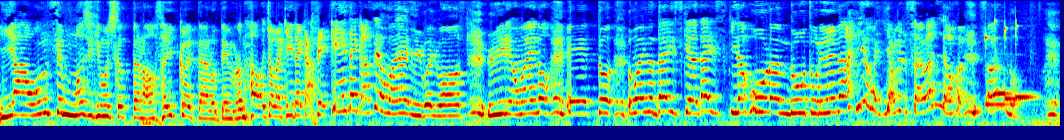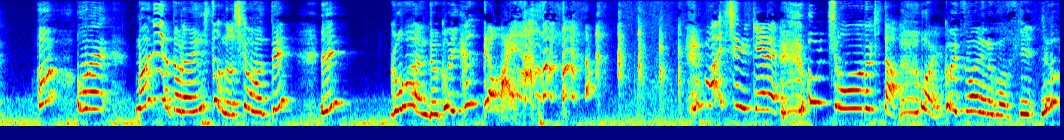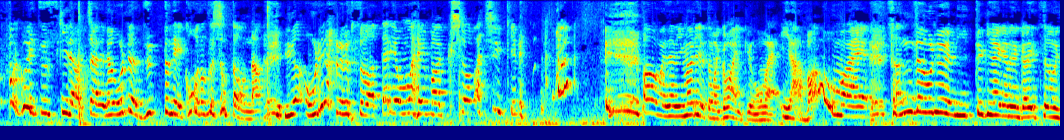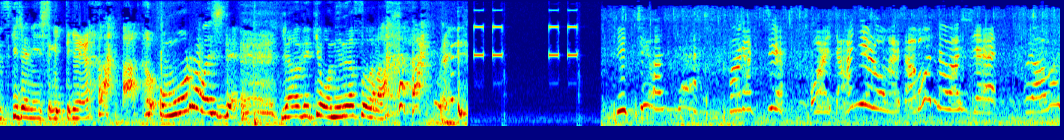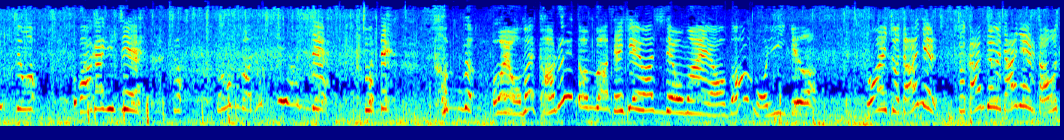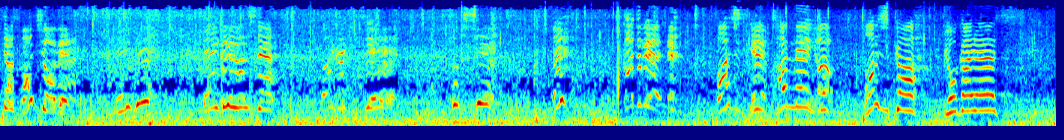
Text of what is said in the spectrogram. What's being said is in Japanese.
いやー、温泉マジ気持ちよかったな。最高やったな、あの天ぷらな。ちょ、お前携帯貸せ携帯貸せお前今います。ウィレ、お前の、えー、っと、お前の大好きな大好きなホーランドをトレーナーに、やめ、触んな、お前。触んの。あお前、マリアと LINE しとんの？しかも待って。え？ご飯どこ行くって、お前。マジウケるおい、ちょうど来たおい、こいつマリアのこと好き。やっこいつ好きだ。ちゃう、俺らずっとね、考察しとったもんな。いや、俺らの予想当たり、お前爆笑マジウケる。あ、お前何マリアとお前ご飯行くん？お前。やばお前。散々俺らに言っときながらなんかあいつは好きじゃねえしとか言ってきながら。おもろマジで。やべ、今日寝れなそうだな。キッチンマジでバカ吉おいダニエルお前サボんなマジでやばいってもうバカ吉ちょトンボどっちマジで。ちょっと待って。トンボ。おいお前軽いトンボはでけマジでお前。やばもいいけど。おいちょダニエル。ちょ監督ダニエルサボってます。マジでおめえ。でけえ。でけえマジで。バカ吉そっちえ監督えマジっす。け反面あマジか。了解です。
